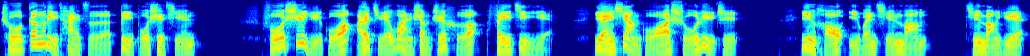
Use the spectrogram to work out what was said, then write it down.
楚更立太子，必不是秦。夫失与国而绝万圣之和，非计也。愿相国熟虑之。应侯以闻秦王。秦王曰：“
